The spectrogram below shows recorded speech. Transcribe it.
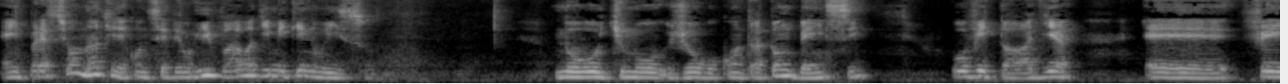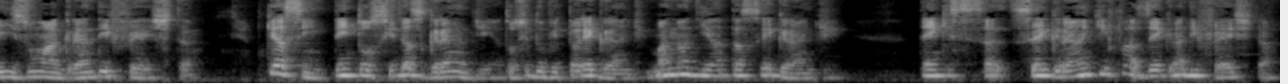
é impressionante né, quando você vê o rival admitindo isso. No último jogo contra Tom Bense, o Vitória é, fez uma grande festa. Porque assim, tem torcidas grandes, a torcida do Vitória é grande, mas não adianta ser grande. Tem que ser grande e fazer grande festa.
